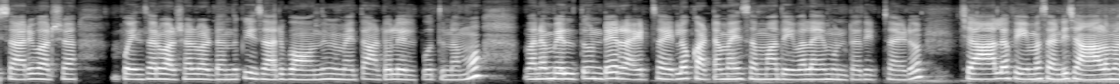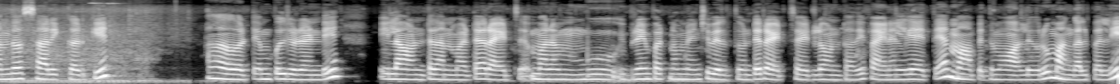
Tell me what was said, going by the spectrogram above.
ఈసారి వర్ష పోయినసారి వర్షాలు పడ్డందుకు ఈసారి బాగుంది. మేమైతే ఆటోలో వెళ్ళిపోతున్నాము. మనం వెళ్తుంటే రైట్ సైడ్లో కట్టమైసమ్మ దేవాలయం ఉంటుంది ఇటు సైడు. చాలా ఫేమస్ అండి. చాలామంది వస్తారు ఇక్కడికి. టెంపుల్ చూడండి. ఇలా ఉంటుంది అనమాట రైట్ సైడ్ మనం ఇబ్రహీంపట్నం నుంచి వెళ్తుంటే రైట్ సైడ్లో ఉంటుంది. ఫైనల్గా అయితే మా పెద్దమ్మ వాళ్ళ ఊరు మంగళపల్లి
